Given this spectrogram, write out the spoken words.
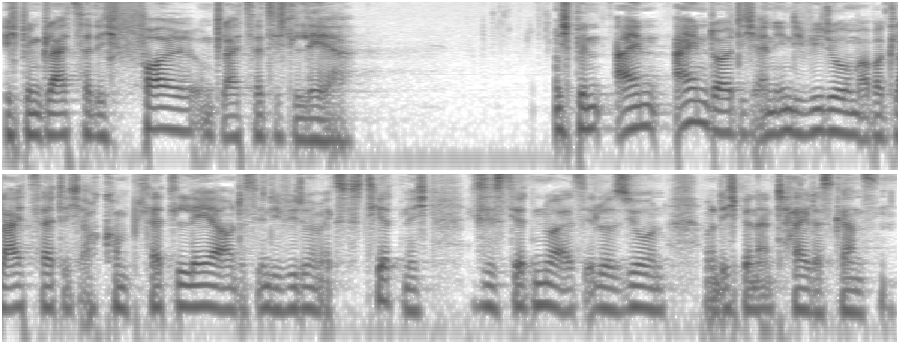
Ich bin gleichzeitig voll und gleichzeitig leer. Ich bin ein, eindeutig ein Individuum, aber gleichzeitig auch komplett leer und das Individuum existiert nicht, existiert nur als Illusion und ich bin ein Teil des Ganzen.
